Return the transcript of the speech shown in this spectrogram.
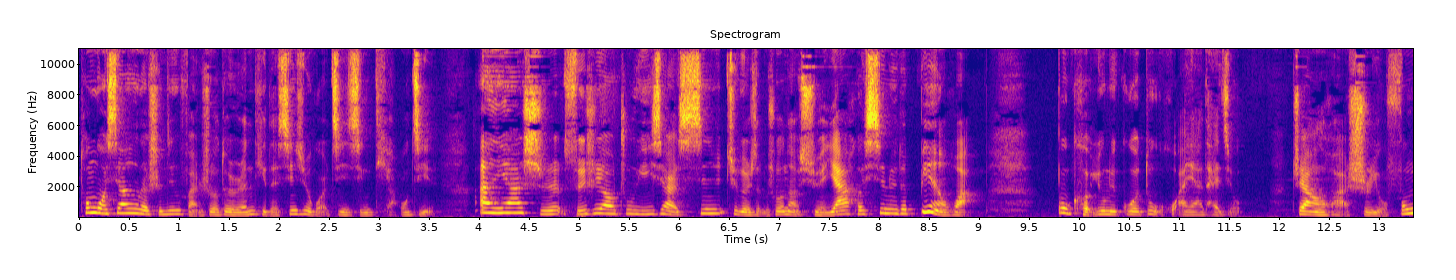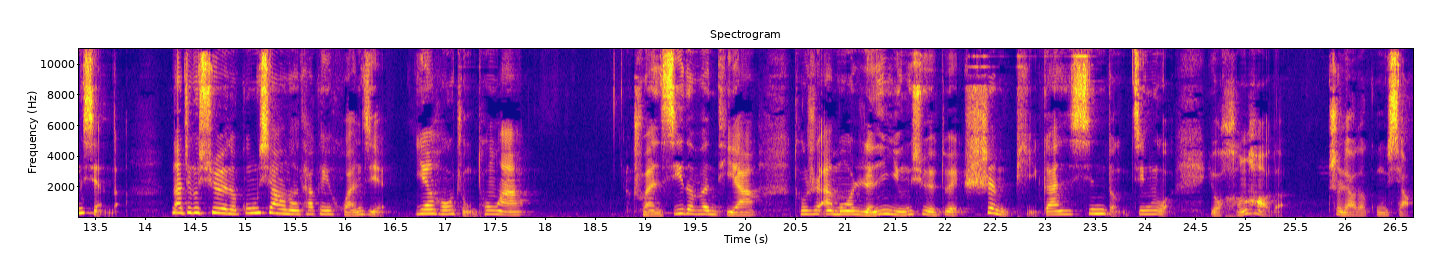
通过相应的神经反射对人体的心血管进行调节。按压时，随时要注意一下心这个怎么说呢？血压和心率的变化，不可用力过度或按压太久。这样的话是有风险的。那这个穴位的功效呢？它可以缓解咽喉肿痛啊、喘息的问题啊。同时，按摩人迎穴对肾、脾、肝、心等经络有很好的治疗的功效。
